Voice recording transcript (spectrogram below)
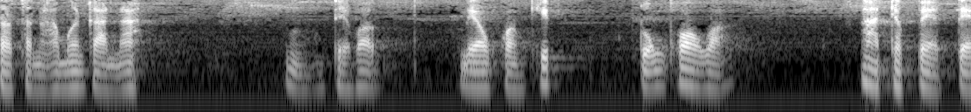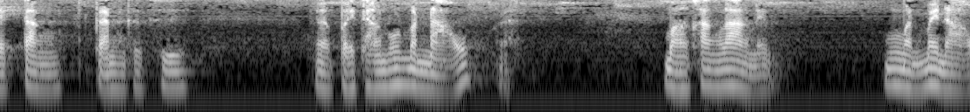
ศาสนาเหมือนกันนะแต่ว่าแนวความคิดหลวงพ่อว่า อาจจะแปลกแตกต่างกันก็คือ ไปทางโน้นมันหนาวมาข้างล่างเนี่ย มันไม่หนาว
